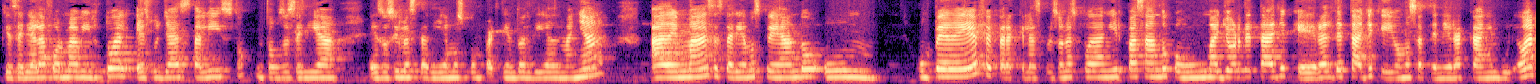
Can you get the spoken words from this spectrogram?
que sería la forma virtual, eso ya está listo, entonces sería, eso sí lo estaríamos compartiendo el día de mañana. Además, estaríamos creando un, un PDF para que las personas puedan ir pasando con un mayor detalle, que era el detalle que íbamos a tener acá en el Boulevard.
